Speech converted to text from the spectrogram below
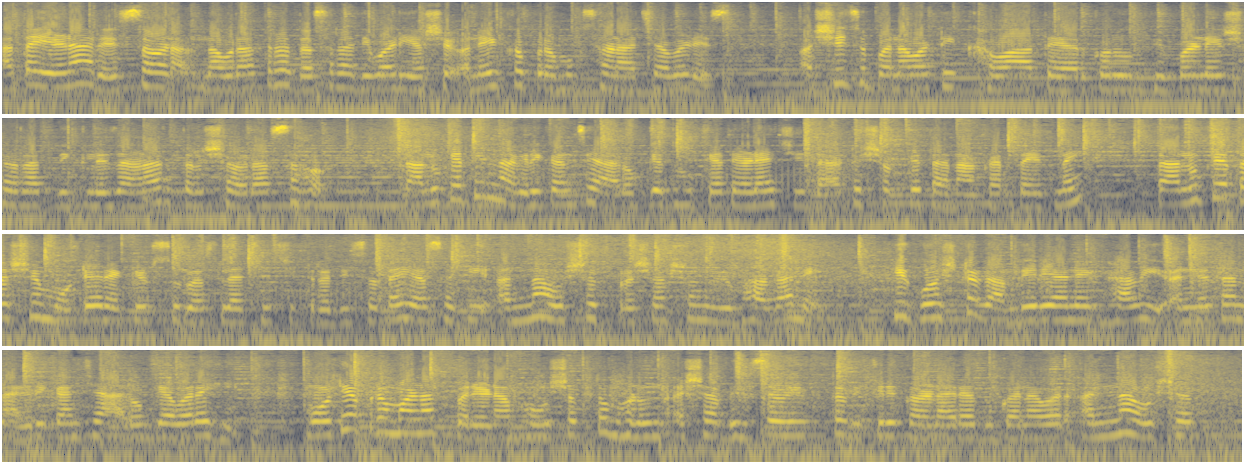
आता येणारे सण नवरात्र दसरा दिवाळी असे अनेक प्रमुख सणाच्या वेळेस अशीच बनावटी खवा तयार करून पिंपळनेर शहरात विकले जाणार तर शहरासह तालुक्यातील नागरिकांचे आरोग्य धोक्यात येण्याची दाट शक्यता नाकारता येत नाही. तालुक्यात असे मोठे रॅकेट सुरू असल्याचे चित्र दिसत आहे. यासाठी अन्न औषध प्रशासन विभागाने ही गोष्ट गांभीर्याने घ्यावी अन्यथा नागरिकांच्या आरोग्यावरही मोठ्या प्रमाणात परिणाम होऊ शकतो म्हणून अशा भेसळयुक्त विक्री करणाऱ्या दुकानावर अन्न औषध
